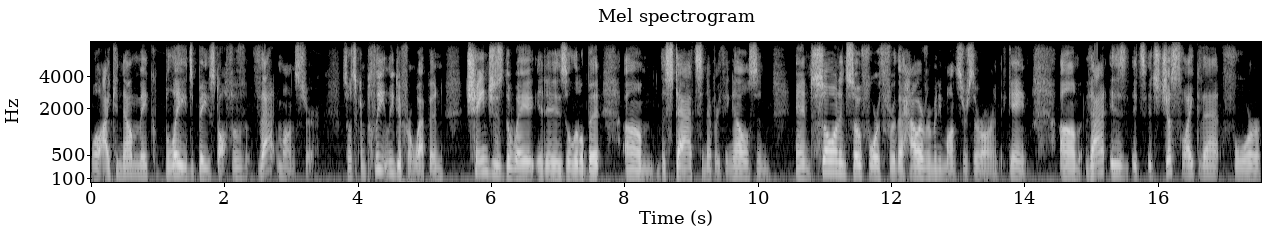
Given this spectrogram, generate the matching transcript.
Well, I can now make blades based off of that monster. So it's a completely different weapon, changes the way it is a little bit, um, the stats and everything else, and and so on and so forth for the however many monsters there are in the game. Um, that is, it's it's just like that for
